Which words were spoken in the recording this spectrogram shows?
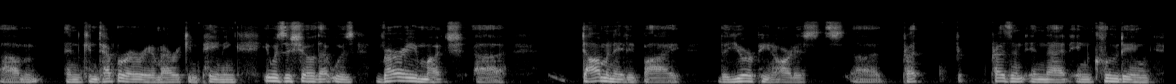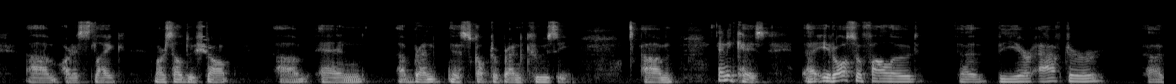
um, and contemporary American painting, it was a show that was very much uh, dominated by the European artists, uh, pre present in that, including um, artists like Marcel Duchamp um, and uh, Brand, the sculptor Brancusi. Um, any case, uh, it also followed uh, the year after uh,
